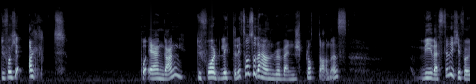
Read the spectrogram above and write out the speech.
Du får ikke alt på én gang. Du får litt og litt, sånn som det her revenge-plottet hans. Vi visste det ikke før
